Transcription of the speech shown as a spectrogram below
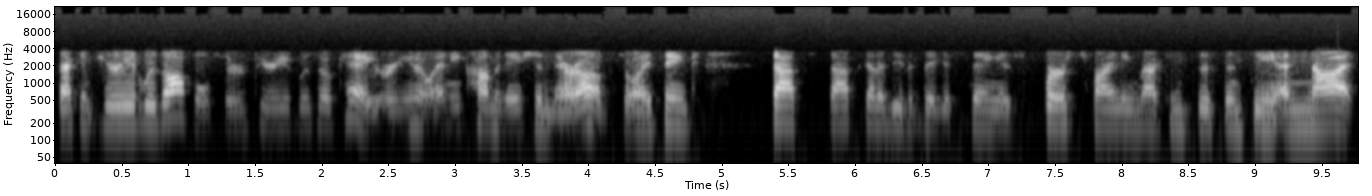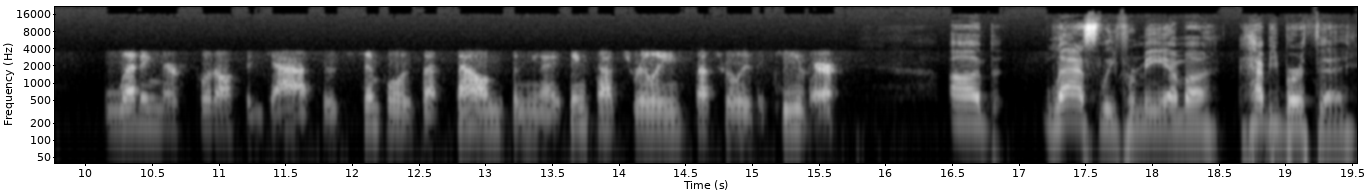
second period was awful, third period was okay, or you know any combination thereof. So I think that's that's got to be the biggest thing is first finding that consistency and not letting their foot off the gas. As simple as that sounds, I mean I think that's really that's really the key there. Uh, lastly, for me, Emma, happy birthday.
